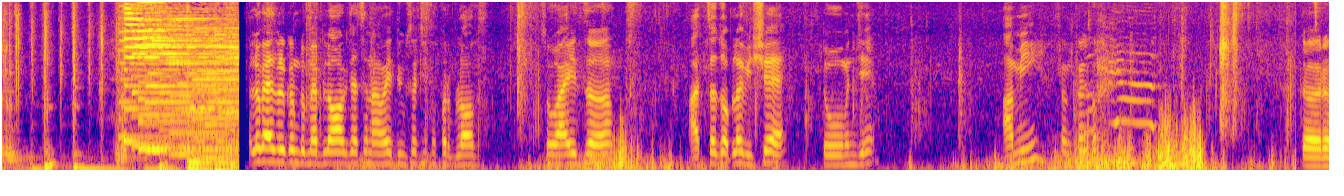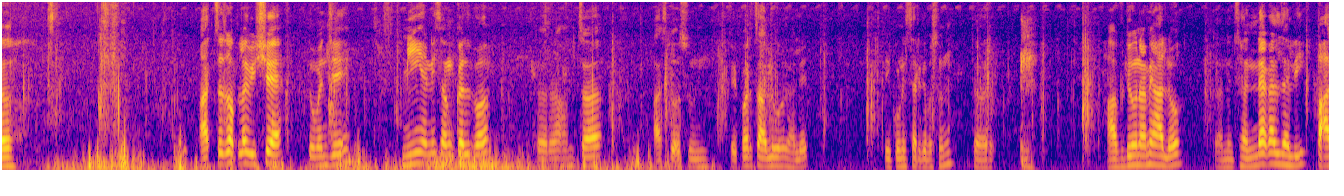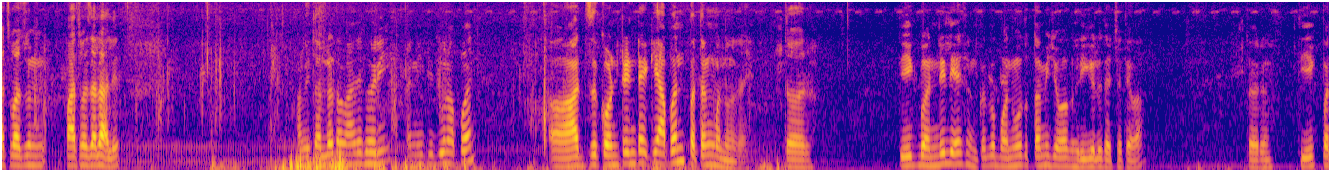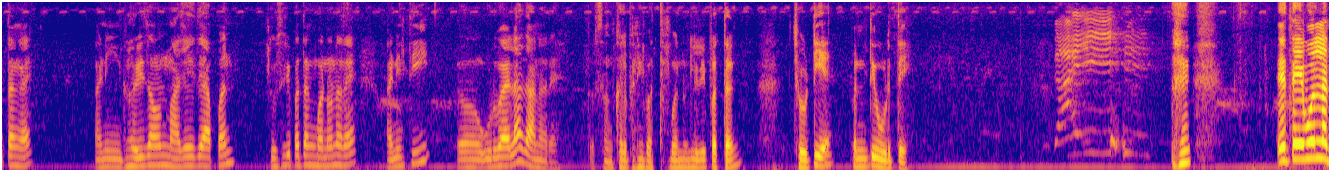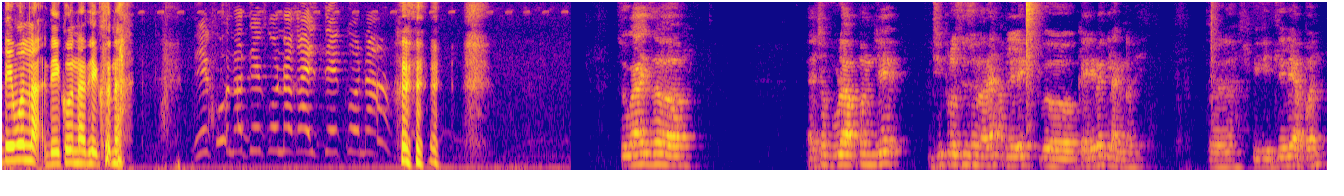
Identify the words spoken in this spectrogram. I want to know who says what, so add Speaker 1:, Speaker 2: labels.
Speaker 1: Hello guys welcome to my blog ज्याचं नाव आहे दिवसाची सफर ब्लॉग सो आईज आजचा जो आपला विषय आहे तो म्हणजे आम्ही संकल्प तर आजचा जो आपला विषय आहे तो म्हणजे मी आणि संकल्प. तर आमचा आजपासून पेपर चालू झालेत एकोणीस तारखेपासून. तर हाफ डेऊन आम्ही आलो. आणि संध्याकाळ झाली पाच वाजून पाच वाजायला आले चाललो होतो माझ्या घरी आणि तिथून आपण आज कॉन्टेंट आहे की आपण पतंग बनवणार आहे. तर ती एक बनलेली आहे संकल्प बनवत होता मी जेव्हा घरी गेलो त्याच्या तेव्हा. तर ती एक पतंग आहे आणि घरी जाऊन माझ्या इथे आपण दुसरी पतंग बनवणार आहे आणि ती उडवायला जाणार आहे. तर संकल्पने पतंग बनवलेली पतंग. छोटी आहे पण ती उडते. ए ते बोल ना ते बोल ना. देखो ना देखो ना.
Speaker 2: देखो ना देखो ना गाइस देखो ना.
Speaker 1: सो गाईज uh, याच्यापुढे आपण जे जी प्रोसेस होणार आहे आपल्याला एक कॅरी बॅग लागणार आहे. तर ती घेतलेली आपण.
